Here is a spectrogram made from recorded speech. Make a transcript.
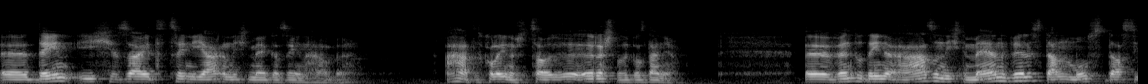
Äh, Den ich seit 10 Jahren nicht mehr gesehen habe. Aha, to jest kolejność, cała, e, reszta tego zdania. Äh, Wenn du den Rasen nicht mähen willst, dann muss das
